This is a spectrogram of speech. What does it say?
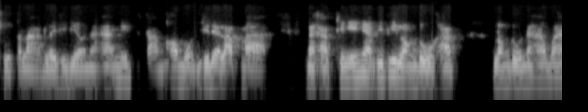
สู่ตลาดเลยทีเดียวนะฮะนี่ตามข้อมูลที่ได้รับมานะครับ ทีนี้เนี่ยพี่ๆ ลองดูครับ ลองดูนะฮะว่า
